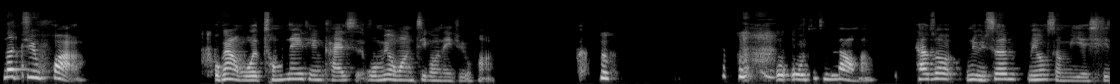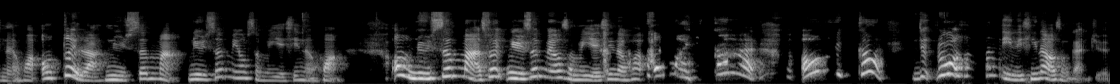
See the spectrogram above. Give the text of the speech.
那句话，我跟你讲，我从那一天开始，我没有忘记过那句话。我我就听到嘛。他说：“女生没有什么野心的话，哦，对啦，女生嘛，女生没有什么野心的话，哦，女生嘛，所以女生没有什么野心的话，Oh my God，Oh my God，你就如果说你，你听到有什么感觉？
